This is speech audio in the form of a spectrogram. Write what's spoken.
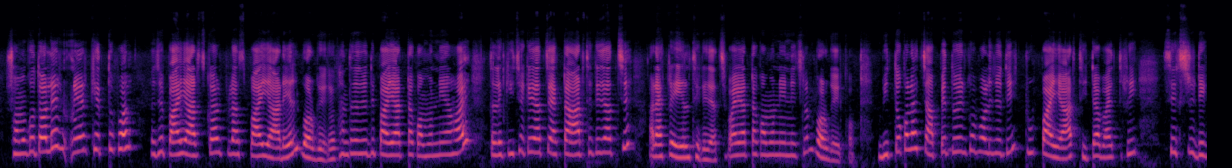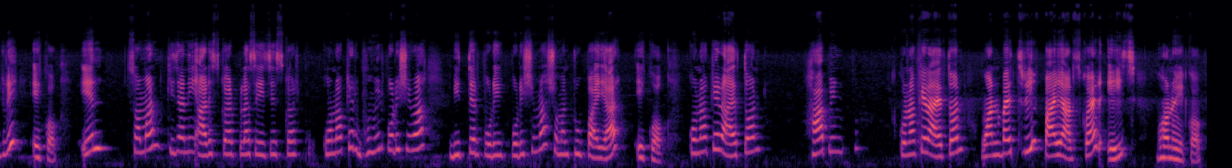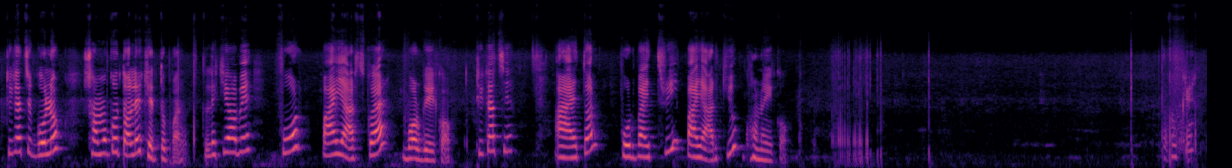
সমগ্রতলের ক্ষেত্রফল হচ্ছে পাই আর স্কোয়ার প্লাস পাই আর এল বর্গ এখান থেকে যদি পাই আরটা কমন নেওয়া হয়, তাহলে কী থেকে যাচ্ছে? একটা আর থেকে যাচ্ছে আর একটা এল থেকে যাচ্ছে। পাই আরটা কমন নিয়ে নিয়েছিলাম বর্গ একক। বৃত্তকলার চাপের দৈর্ঘ্য বলে যদি two pi R theta by three sixty degree একক। এল সমান কি জানি? R square plus H square কোণকের ভূমির পরিসীমা? বৃত্তের পরি, পরিসীমা সমান টু পাই আর একক। কোণকের আয়তন? হাফ ইন্টু কোণকের আয়তন? One by three pi R square H ঘন একক। ঠিক আছে, গোলক সমগ্র তলের ক্ষেত্রফল। তাহলে কী হবে? ফোর পাই আর স্কোয়ার বর্গ একক। ঠিক আছে? আর আয়তন four by three pi R cube ঘন একক। ওকে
